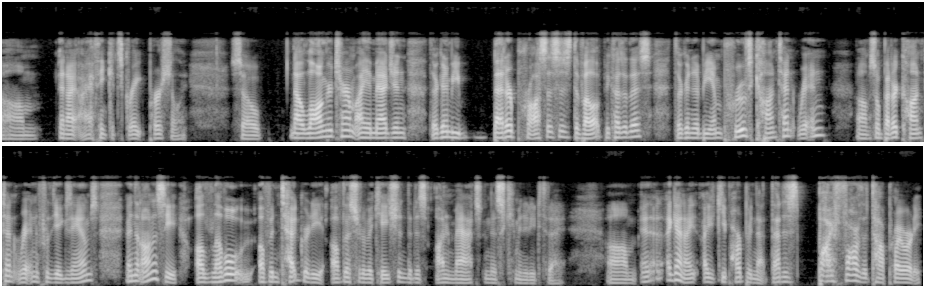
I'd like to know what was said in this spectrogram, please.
Um, and I, I think it's great personally. So now longer term, I imagine there are going to be better processes developed because of this. They're going to be improved content written. Um, so better content written for the exams, and then honestly, a level of integrity of the certification that is unmatched in this community today. Um, and again, I, I keep harping that that is by far the top priority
